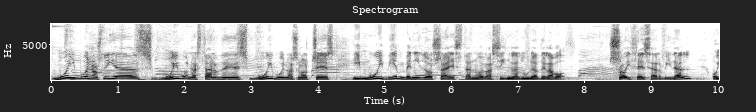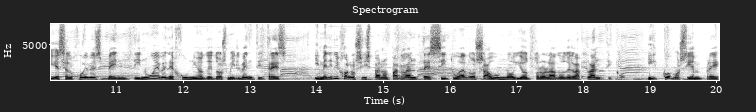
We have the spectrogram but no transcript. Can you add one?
Muy buenos días, muy buenas tardes, muy buenas noches y muy bienvenidos a esta nueva singladura de la voz. Soy César Vidal, hoy es el jueves 29 de junio de 2023 y me dirijo a los hispanoparlantes situados a uno y otro lado del Atlántico y como siempre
